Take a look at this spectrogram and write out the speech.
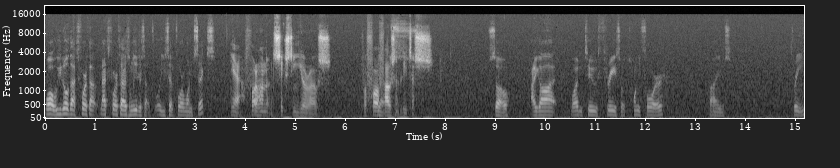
Well, we know that's four thousand. That's four thousand liters. Well, you said 416. Yeah, 416 euros for 4,000 liters. So, I got one, two, three. So 24 times three.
